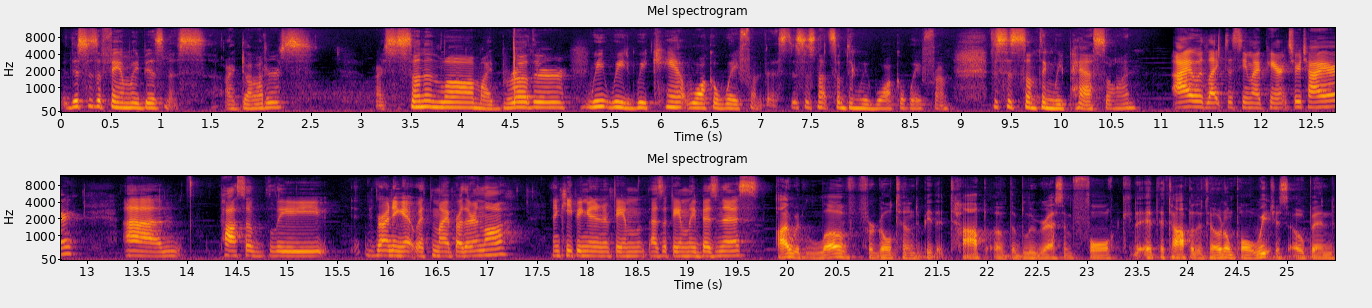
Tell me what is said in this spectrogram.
This is a family business. Our daughters, our son-in-law, my brother, we, we, we can't walk away from this. This is not something we walk away from. This is something we pass on. I would like to see my parents retire, um, possibly running it with my brother-in-law and keeping it in a fam- as a family business. I would love for Goldtone to be the top of the bluegrass and folk, at the top of the totem pole. We just opened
